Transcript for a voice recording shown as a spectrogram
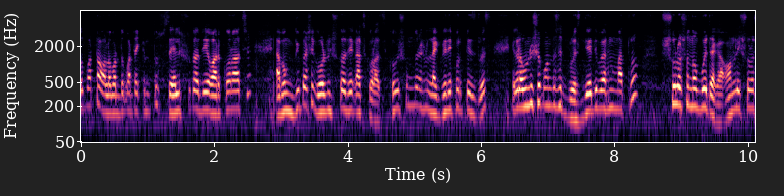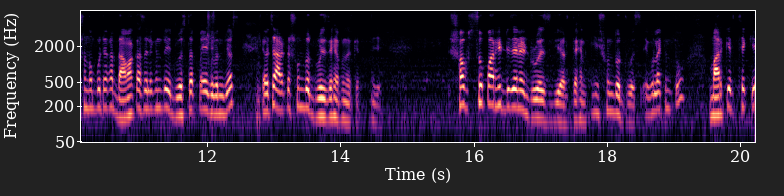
দোপাট্টা অল ওভার দোপাট্টায় কিন্তু সেলফ সুতা দিয়ে ওয়ার্ক করা আছে এবং দুই পাশে গোল্ডেন সুতা দিয়ে কাজ করা আছে। খুবই সুন্দর একটা লাক্সারি ফোর পিস ড্রেস এগুলো উনিশশো পঞ্চাশের ড্রেস দিয়ে দিব এখন মাত্র ষোলোশো নব্বই টাকা। অনলি ষোলোশো নব্বই টাকা। দামাকা ছেলে কিন্তু এই ড্রেসটা পেয়ে যাবেন বিয়ার্স এটা হচ্ছে আরেকটা সুন্দর ড্রেস দেখে আপনাদেরকে। এই যে সব সুপার হিট ডিজাইনের ড্রেস বিয়ার্স দেখেন কি সুন্দর ড্রেস এগুলা কিন্তু মার্কেট থেকে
